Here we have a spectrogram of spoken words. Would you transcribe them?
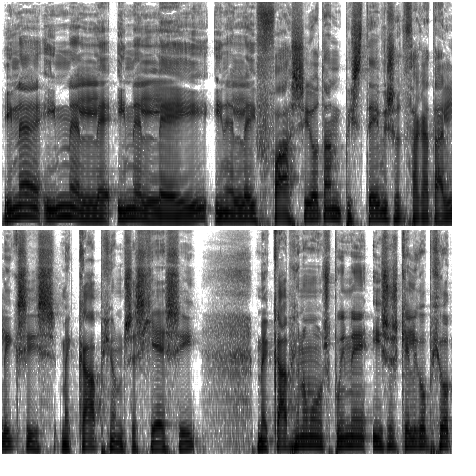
Είναι, είναι, είναι λέει, είναι λέει φάση όταν πιστεύεις ότι θα καταλήξεις με κάποιον σε σχέση, με κάποιον όμως που είναι ίσως και λίγο πιο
